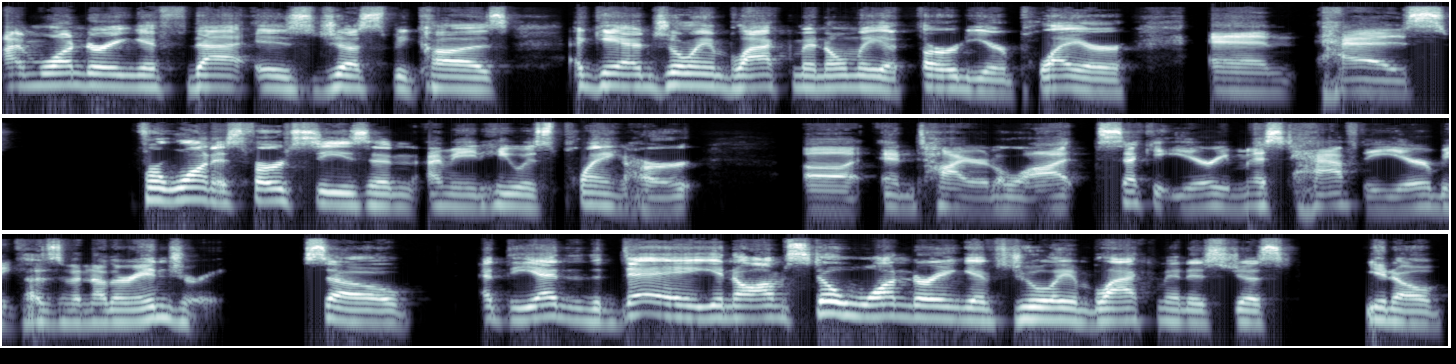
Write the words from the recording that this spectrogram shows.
I'm wondering if that is just because, again, Julian Blackmon, only a third year player, and has, for one, his first season, I mean, he was playing hurt uh, and tired a lot. Second year, he missed half the year because of another injury. So at the end of the day, you know, I'm still wondering if Julian Blackmon is just you know,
